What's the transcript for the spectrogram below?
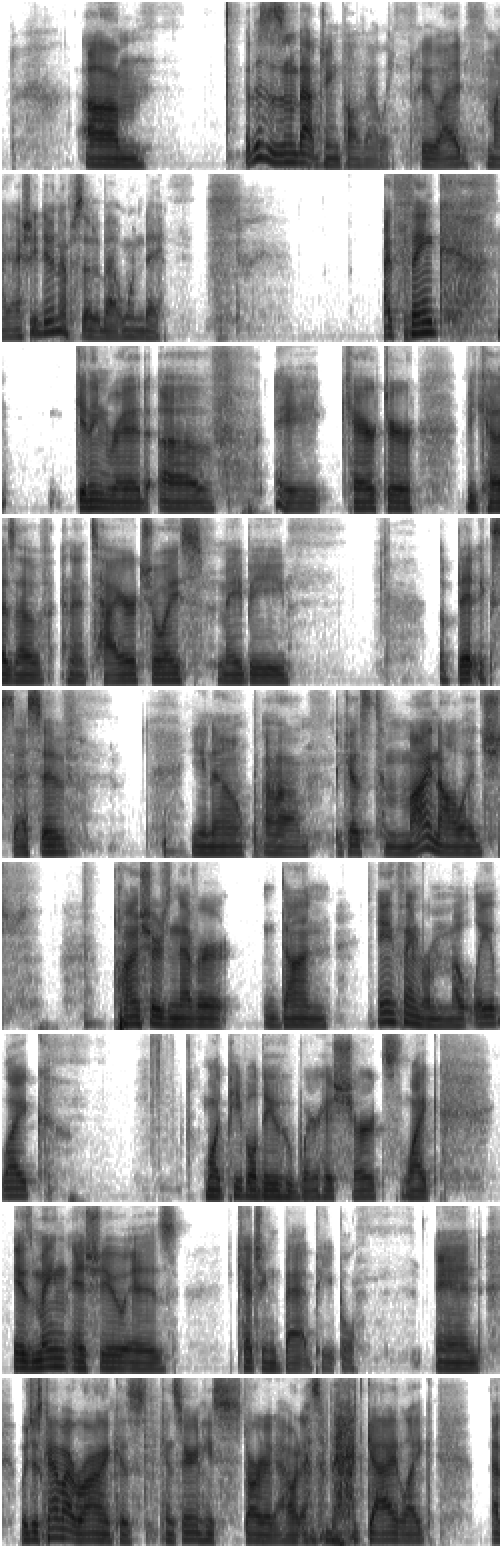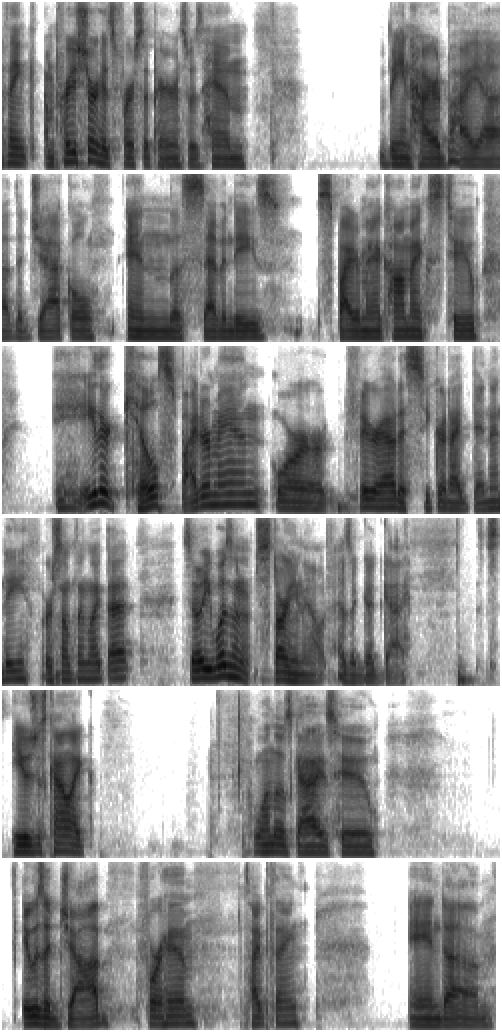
Um, but this isn't about Jean Paul Valley. who I might actually do an episode about one day. I think getting rid of a character because of an entire choice may be a bit excessive, you know, um, because to my knowledge, Punisher's never done anything remotely like what people do who wear his shirts. Like his main issue is catching bad people. And which is kind of ironic because considering he started out as a bad guy, like I think I'm pretty sure his first appearance was him being hired by uh, the Jackal in the 70s Spider Man comics to either kill Spider Man or figure out his secret identity or something like that. So he wasn't starting out as a good guy. He was just kind of like one of those guys who it was a job for him type thing. And um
